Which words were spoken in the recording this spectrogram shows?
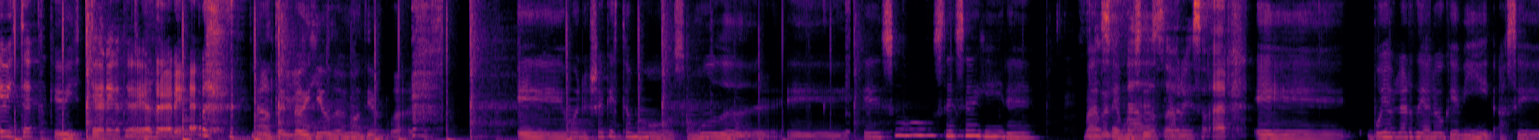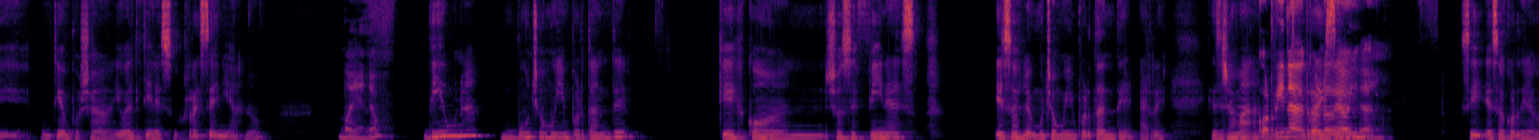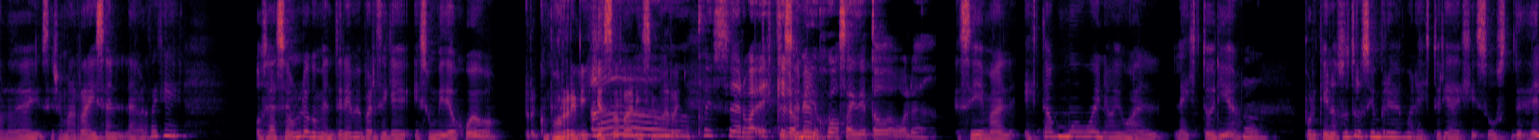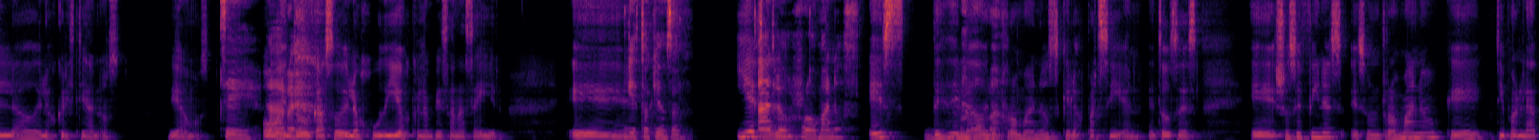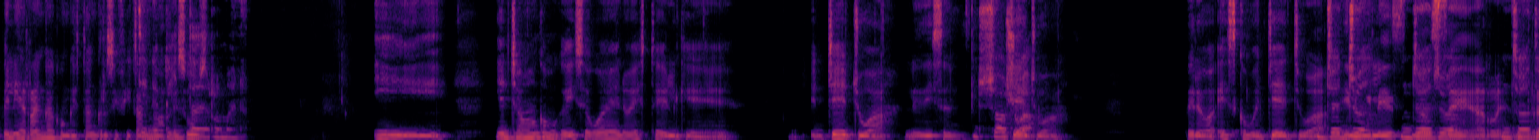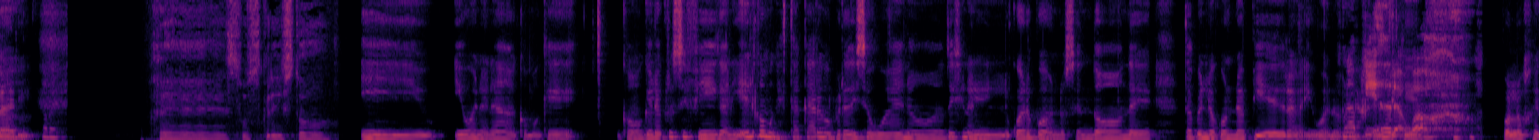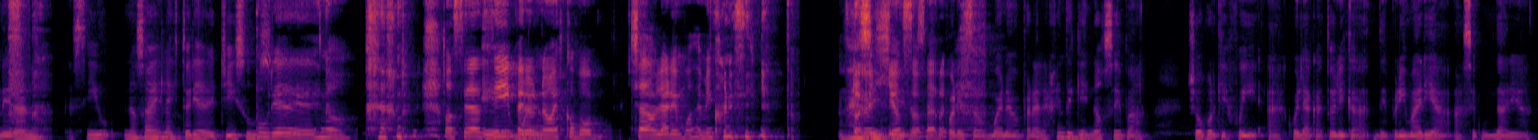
¿Qué viste? ¿Qué viste? Te agrega, te agrega, te agrega. No, te lo dijimos al mismo tiempo. Eh, bueno, ya que estamos mood eh, Jesús te seguiré. Va, no sé arranquemos nada esa. sobre eso. Eh, voy a hablar de algo que vi hace un tiempo ya, igual que tiene sus reseñas, ¿no? Bueno, Vi una mucho, muy importante, que es con Joseph Fiennes. Eso es lo mucho, muy importante, arre, que se llama... coordina con lo de hoy. Sí, eso coordina con lo de hoy. Se llama Ryzen. La verdad que, o sea, según lo que me enteré, me parece que es un videojuego como religioso, rarísimo. re. Ah, Puede ser. Es ¿Te que los suena? videojuegos hay de todo, boludo. Sí, mal. Está muy buena igual la historia, Mm. porque nosotros siempre vemos la historia de Jesús desde el lado de los cristianos, digamos. Sí. O en todo caso de los judíos que lo empiezan a seguir. Eh, ¿Y estos quién son? y esto A los romanos. es desde el lado de los Roma. romanos que los persiguen. Entonces, eh, Joseph Fiennes es un romano que, tipo, la peli arranca con que están crucificando Tiene a pinta Jesús. de romano. Y, y el chabón como que dice, bueno, este el que... Yeshua, le dicen. Joshua. Yeshua. Pero es como Yeshua en inglés, no Yeshua, sé, arre, rari. Jesús Cristo. Y, y bueno, nada, como que, como que lo crucifican y él como que está a cargo, pero dice, bueno, dejen el cuerpo no sé en dónde, tápenlo con una piedra y bueno. Una piedra, que, wow. Por lo general, sí, ¿no sabes la historia de Jesús? Puré de. No. o sea, sí, Eh, pero bueno. no es como. Ya hablaremos de mi conocimiento. Sí, sí, religioso, arre. por eso, bueno, para la gente que no sepa, yo porque fui a escuela católica de primaria a secundaria,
